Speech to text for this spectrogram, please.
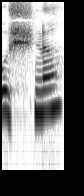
उष्ण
